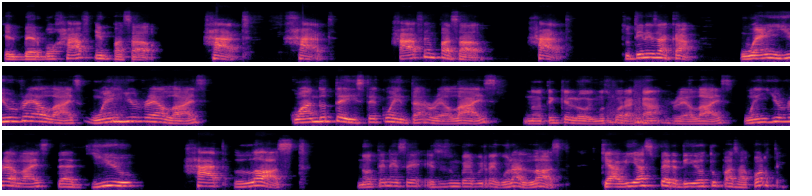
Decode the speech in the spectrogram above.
el verbo have en pasado. Had, had, have en pasado, had. Tú tienes acá, when you realize, when you realize, cuando te diste cuenta, realize, noten que lo vimos por acá, realize, when you realize that you had lost, noten ese, ese es un verbo irregular, lost, que habías perdido tu pasaporte.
